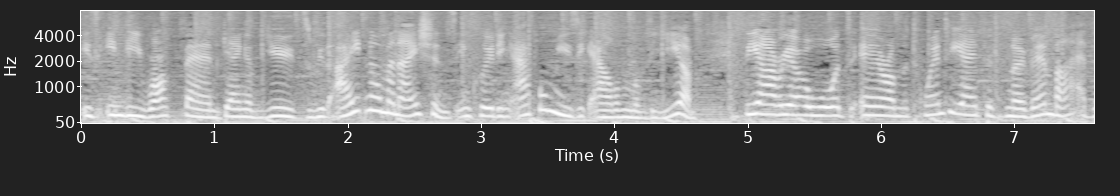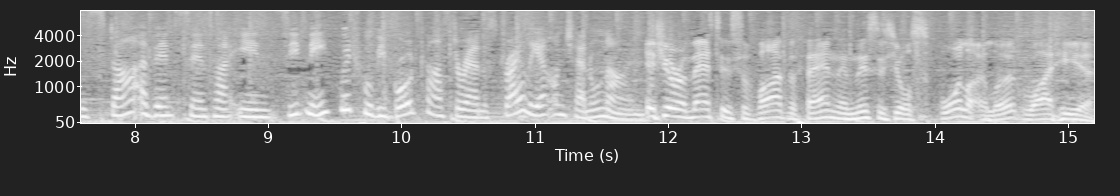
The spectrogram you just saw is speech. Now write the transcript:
is indie rock band Gang of Youths with eight nominations, including Apple Music Album of the Year. The ARIA Awards air on the 28th of November at the Star Event Centre in Sydney, which will be broadcast around Australia on Channel 9. If you're a massive Survivor fan, then this is your spoiler alert right here.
